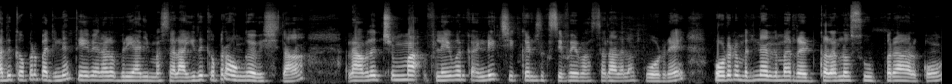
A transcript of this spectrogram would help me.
அதுக்கப்புறம் பார்த்திங்கன்னா தேவையான பிரியாணி மசாலா இதுக்கப்புறம் உங்கள் விஷ் தான். நான் வந்து சும்மா ஃப்ளேவர் கண்டி சிக்கன் சிக்ஸ்டி ஃபைவ் மசாலா அதெல்லாம் போடுறேன். போட்டுட்டு பார்த்திங்கன்னா அந்த மாதிரி ரெட் கலரில் சூப்பராக இருக்கும்.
